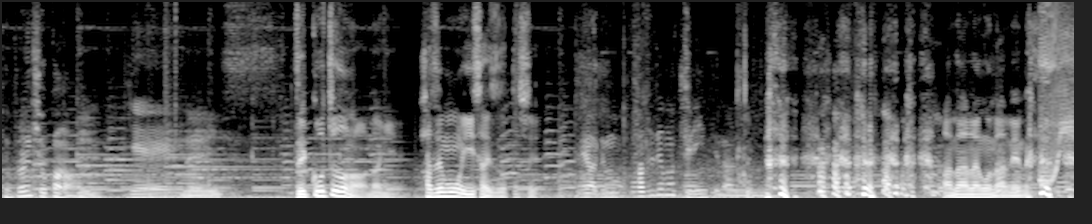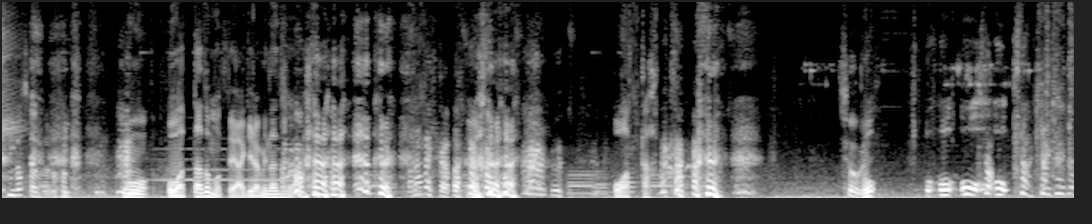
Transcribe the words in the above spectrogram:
天ぷらにしようかな、うん。イエーナイス絶好調だな何？ハゼもいいサイズだったし。イいやでも風でもチリンってなる。のに穴穴子な。んねえなもう終わったと思って諦めたんじゃない？あなんか光った。終わった。超おおおおお。来た来た来た来た。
